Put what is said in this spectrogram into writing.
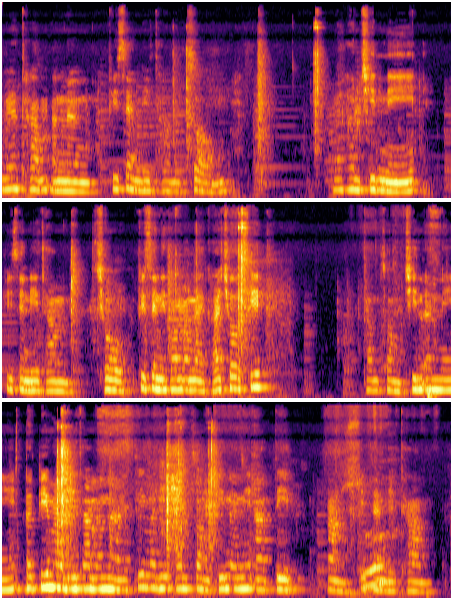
แม่ทำอันหนึ่งพี่แซนดีทำสองแม่ทำชิ้นนี้ พี่แซนดีทำโชว์พี่แซนดีทำอันไหนคะโชว์สิทำสองชิ้นอันนี้ แล้วพี่มาดีทำอันไหนพี่มาดีทำสองชิ้นอันนี้อาติดอ่ะพี่แซนดีท ำ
